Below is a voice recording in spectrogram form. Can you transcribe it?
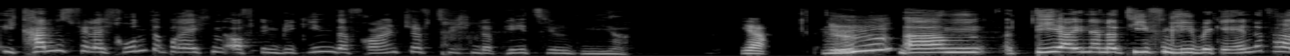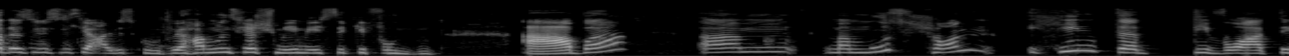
ich kann es vielleicht runterbrechen auf den Beginn der Freundschaft zwischen der PC und mir. Nö. ähm, die ja in einer tiefen Liebe geendet hat. Also es ist ja alles gut. Wir haben uns ja schmähmäßig gefunden. Aber ähm, man muss schon hinter die Worte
